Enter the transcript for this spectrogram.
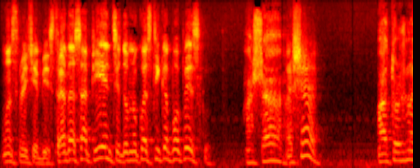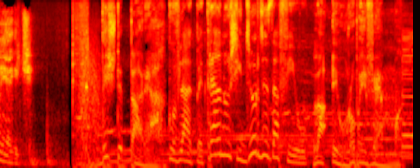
11 bis. Strada sapienții, domnul Costică Popescu. Așa. Așa. Atunci nu e aici. Deșteptarea Cu Vlad Petreanu și George Zafiu La Europa FM.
